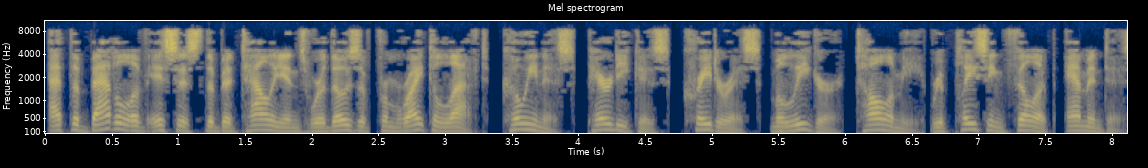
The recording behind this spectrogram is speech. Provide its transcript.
At the Battle of Issus the battalions were those of from right to left, Coenus, Perdiccas, Craterus, Meleager, Ptolemy replacing Philip, Amyntas.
